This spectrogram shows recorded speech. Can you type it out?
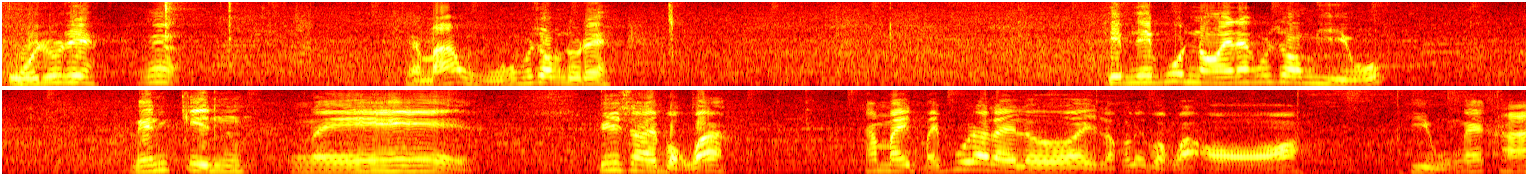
โอ้ยดูดิเนี่ยเห็นไหมโอ้โหคุณผู้ชมดูดิ คลิปนี้พูดน้อยนะคุณผู้ชมหิว เน้นกินนี่พี่ชายบอกว่าทำไมไม่พูดอะไรเลยเราก็เลยบอกว่า อ๋อ หิวไงคะ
